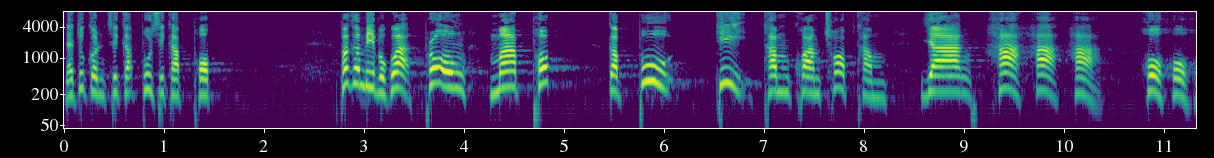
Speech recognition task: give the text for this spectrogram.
และทุกคนสิครับพูดสิครับพบ พระคัมภีร์บอกว่า พระองค์มาพบกับผู้ที่ทำความชอบธรรมอย่างฮ่าฮ่าฮ่าโฮโฮโฮ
